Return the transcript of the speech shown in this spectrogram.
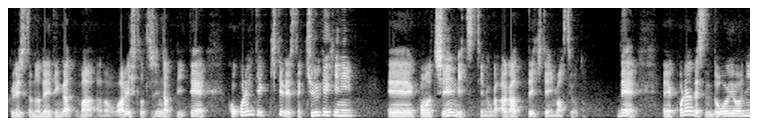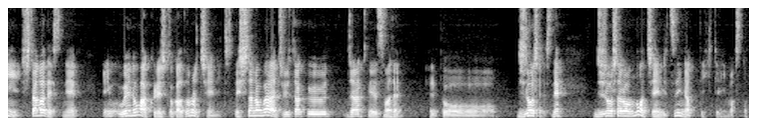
クレジットのレーティングが、まあ、あの悪い人たちになっていて、ここに来てですね、急激に、えー、この遅延率っていうのが上がってきていますよと。で、えー、これはですね、同様に下がですね、上のがクレジットカードの遅延率。で、下のが住宅じゃなくて、すみません、えっ、ー、と、自動車ですね。自動車ローンの遅延率になってきていますと。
